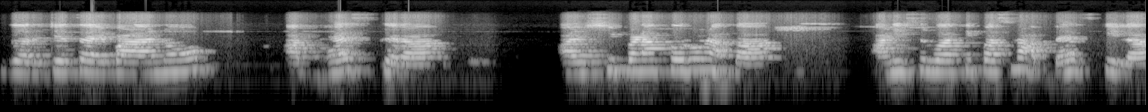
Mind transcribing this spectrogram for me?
गरजेचं आहे बाळानो अभ्यास करा. आळशीपणा करू नका. आणि सुरुवातीपासून अभ्यास केला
